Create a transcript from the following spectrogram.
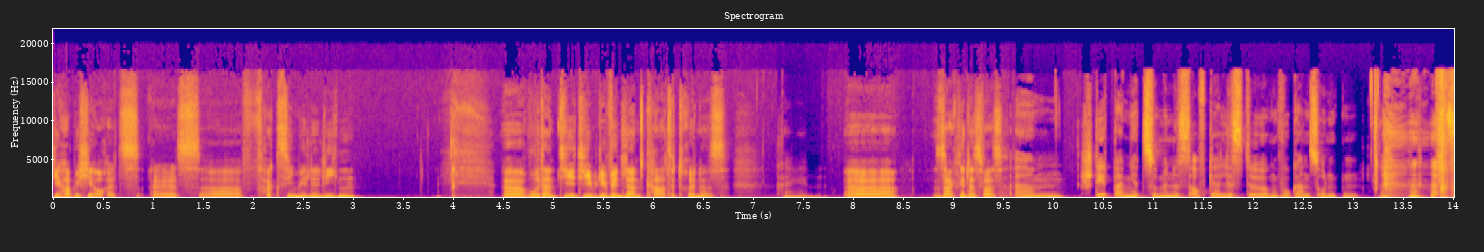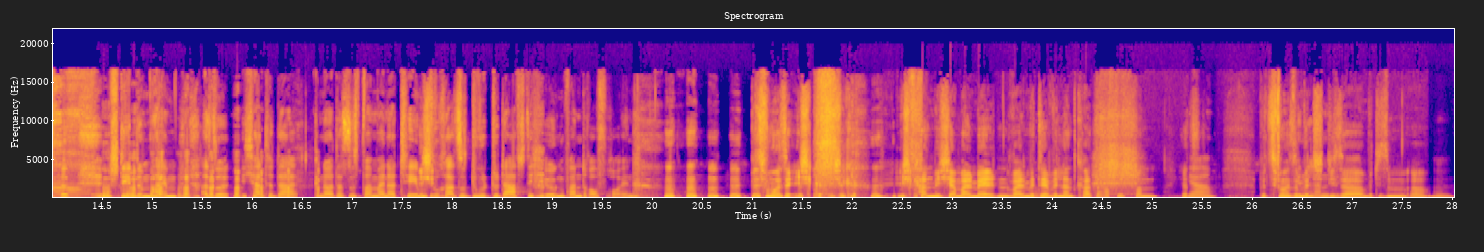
die habe ich hier auch als, als äh, Faximile liegen, äh, wo dann die, die, die Windlandkarte drin ist. Okay. Sagt dir das was? Ähm, steht bei mir zumindest auf der Liste irgendwo ganz unten. also steht in meinem, also ich hatte da, genau, das ist bei meiner Themensuche. Also du, du darfst dich irgendwann drauf freuen. beziehungsweise ich, ich, ich kann mich ja mal melden, weil mit der Winlandkarte habe ich schon jetzt, ja. beziehungsweise Finnland, mit dieser, ja. mit diesem äh, mhm.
